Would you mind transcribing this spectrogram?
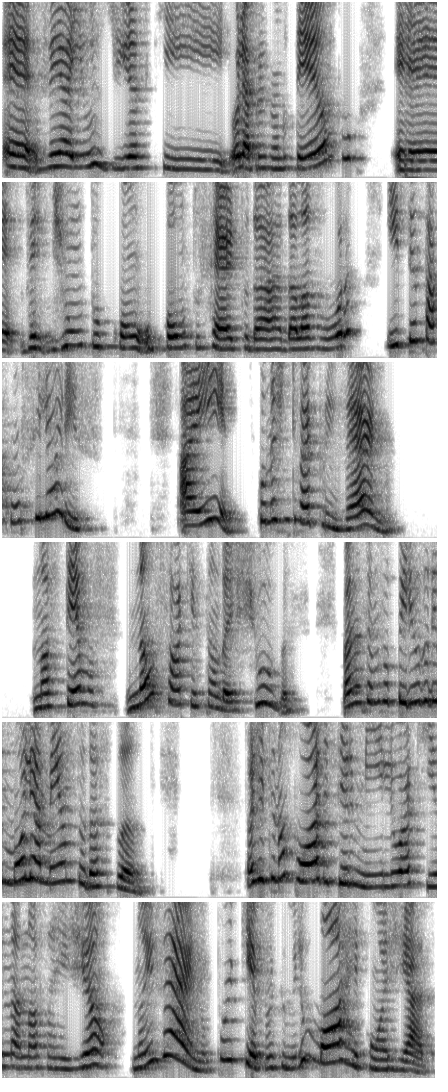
é, ver aí os dias que. olhar a previsão do tempo, é, ver junto com o ponto certo da, da lavoura e tentar conciliar isso. Aí, quando a gente vai para o inverno, nós temos não só a questão das chuvas, mas nós temos o período de molhamento das plantas. Então a gente não pode ter milho aqui na nossa região no inverno. Por quê? Porque o milho morre com a geada.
